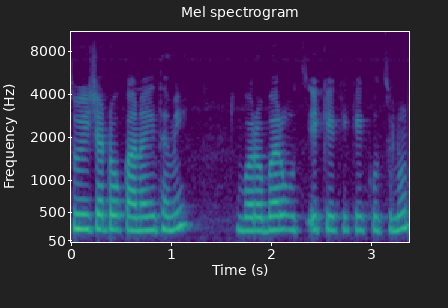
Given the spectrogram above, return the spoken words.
सुईच्या टोकानं इथं मी बरोबर उच एक एक एक एक उचलून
